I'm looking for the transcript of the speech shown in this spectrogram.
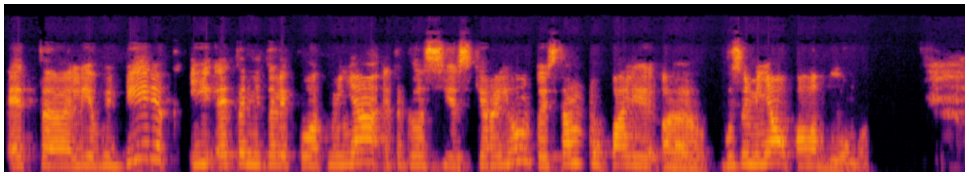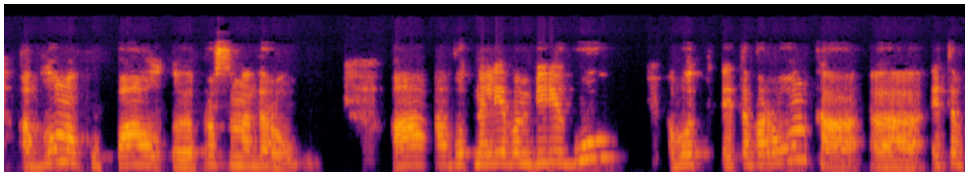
Это левый берег, и это недалеко от меня, это Голосеевский район, то есть там упали, э, возле меня упал обломок. Обломок упал просто на дорогу. А вот на левом берегу вот эта воронка, э, это,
